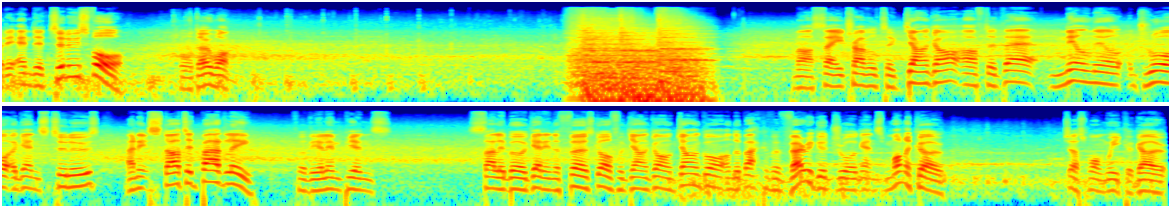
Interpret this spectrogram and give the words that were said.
but it ended Toulouse 4, Bordeaux 1. Marseille travelled to Guingamp after their nil-nil draw against Toulouse, and it started badly for the Olympians. Salibur getting the first goal for Guingamp. Guingamp on the back of a very good draw against Monaco just one week ago.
